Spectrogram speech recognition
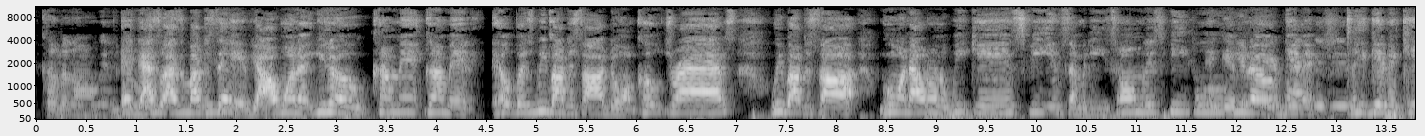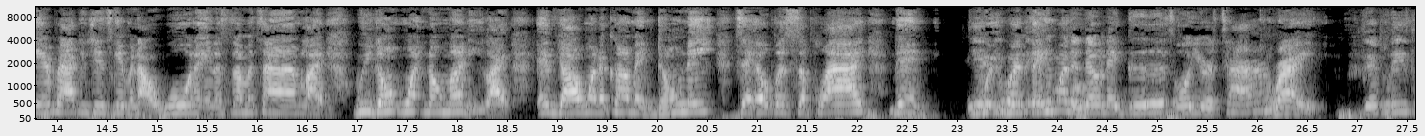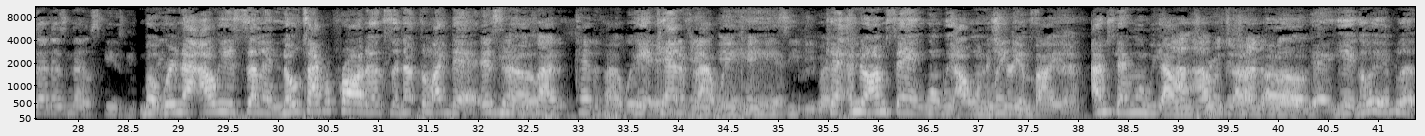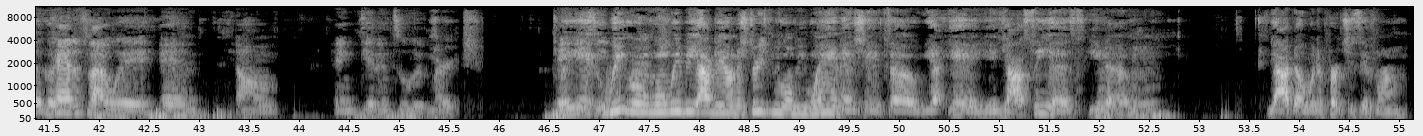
come along and, and that's what I was about to say. If y'all want to, you know, come in, come in, help us. We about to start doing coat drives. We about to start going out on the weekends, feeding some of these homeless people. You know, giving giving care packages, giving out water in the summertime. Like we don't want no money. Like if y'all want to come and donate to help us supply, then yeah, we're, you want, if you want to donate goods or your time, right? Then please let us know. Excuse me. But we're not out here selling no type of products or nothing like that. Except for Catify wear. Yeah, Catify wear. And, KBTV merch. Cat, no, I'm saying when we out on the Link streets. bio. I'm saying when we out on the streets. I was just trying to uh, plug. Oh, okay. Yeah, go ahead, plug. Go Catify wear and um and get into it merch. yeah, we gonna, when we be out there on the streets, we gonna be wearing that shit. So yeah, yeah, y'all see us, you know, mm-hmm. y'all know where to purchase it from.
